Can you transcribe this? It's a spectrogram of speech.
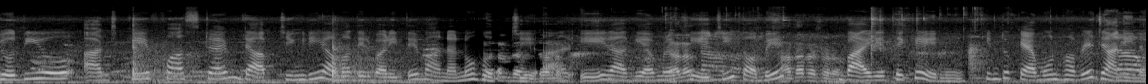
যদিও আজকে ফার্স্ট টাইম ডাব চিংড়ি আমাদের বাড়িতে বানানো হচ্ছে। আর এর আগে আমরা খেয়েছি তবে বাইরে থেকে এনে। কিন্তু কেমন হবে জানি না।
